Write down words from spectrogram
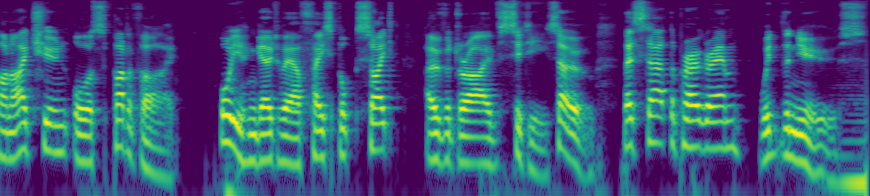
on iTunes or Spotify. Or you can go to our Facebook site, Overdrive City. So let's start the program with the news.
